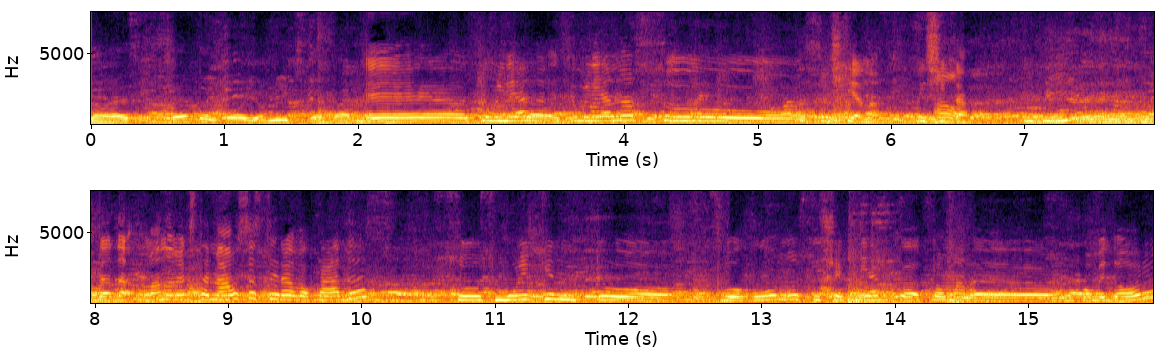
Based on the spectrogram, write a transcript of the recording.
No, es cerdo y pollo mixto carne. e, kiauliena, kiauliena su, su vištiena, višyta. Tada mano mėgstamiausias tai yra avokadas su smulkintu svogūnu, su šiek tiek toma, e, pomidorų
